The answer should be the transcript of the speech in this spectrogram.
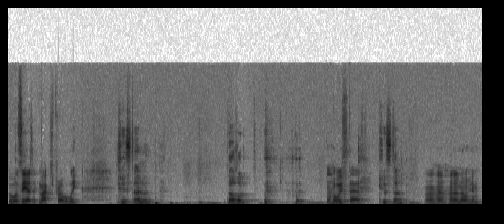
we will see us at Max probably. Chris Tall. Davon. Now, who is that? Chris Tall. Uh, I don't know him.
